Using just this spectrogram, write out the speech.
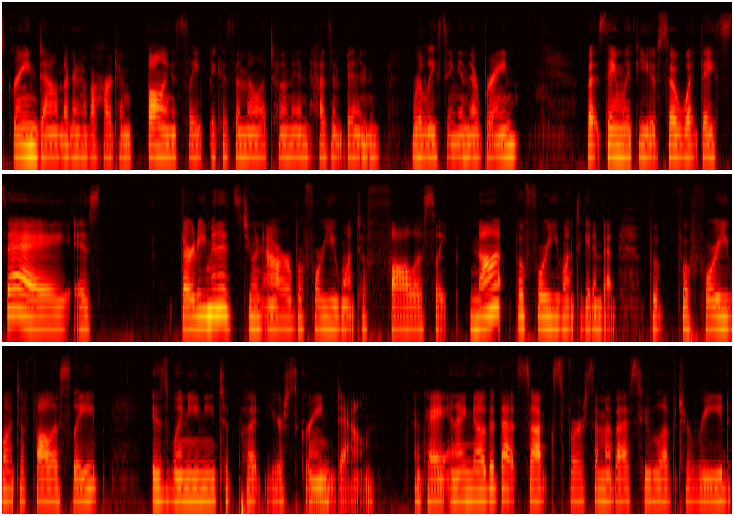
screen down, they're going to have a hard time falling asleep because the melatonin hasn't been releasing in their brain. But same with you. So, what they say is 30 minutes to an hour before you want to fall asleep. Not before you want to get in bed, but before you want to fall asleep is when you need to put your screen down. Okay. And I know that that sucks for some of us who love to read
